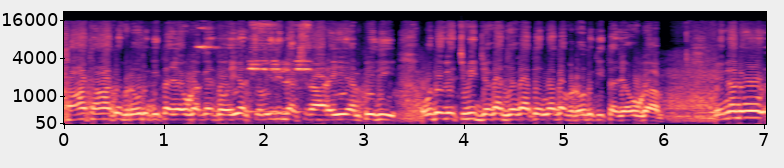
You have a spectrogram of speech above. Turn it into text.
ਥਾਂ ਥਾਂ ਤੇ ਵਿਰੋਧ ਕੀਤਾ ਜਾਊਗਾ ਕਿ 2024 ਦੀ ਇਲੈਕਸ਼ਨ ਆ ਰਹੀ ਹੈ ਐਮਪੀ ਦੀ, ਉਹਦੇ ਵਿੱਚ ਵੀ ਜਗ੍ਹਾ ਜਗ੍ਹਾ ਤੇ ਇਹਨਾਂ ਦਾ ਵਿਰੋਧ ਕੀਤਾ ਜਾਊਗਾ। ਇਹਨਾਂ ਨੂੰ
